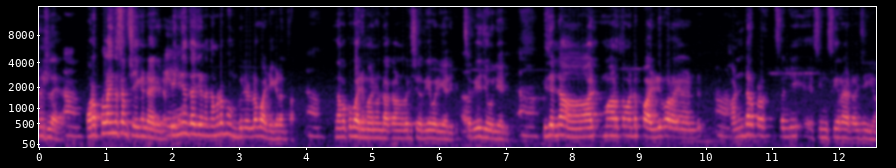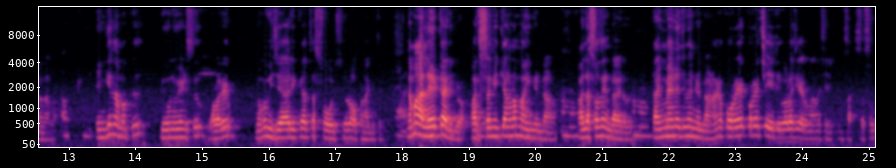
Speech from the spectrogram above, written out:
മനസ്സിലായോ? ഉറപ്പുള്ളതിനെ സംശയിക്കേണ്ട കാര്യമില്ല. പിന്നെ എന്താ ചെയ്യണം? നമ്മുടെ മുമ്പിലുള്ള വഴികൾ എന്താ നമുക്ക് വരുമാനം ഉണ്ടാക്കാനുള്ള ഒരു ചെറിയ വഴിയായിരിക്കും. ചെറിയ ജോലിയായിരിക്കും. ആയിരിക്കും ഇതെല്ലാം ആത്മാർത്ഥമായിട്ട് പഴി പറയാണ്ട് ഹൺഡ്രഡ് പെർസെന്റ് സിൻസിയർ ആയിട്ട് ചെയ്യുക എന്നുള്ളത്. എങ്കിൽ നമുക്ക് യൂണിവേഴ്സ് വളരെ നമ്മൾ വിചാരിക്കാത്ത സോഴ്സുകൾ ഓപ്പൺ ആക്കി തരും. നമ്മൾ അലേർട്ട് ആയിരിക്കുക പരിശ്രമിക്കാനുള്ള മൈൻഡ് ഉണ്ടാണ് അലസത ഉണ്ടായിരുന്നു ടൈം മാനേജ്മെന്റ് ഉണ്ടാണ് അങ്ങനെ കുറെ കുറെ ചേരുവകൾ ചേർന്നാണ് ശരിക്കും സക്സസും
